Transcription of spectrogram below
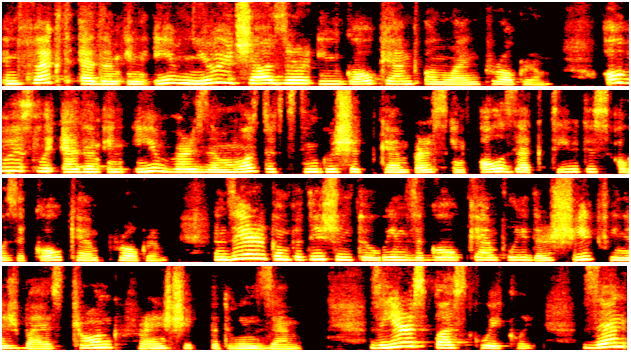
In fact, Adam and Eve knew each other in Go Camp online program. Obviously, Adam and Eve were the most distinguished campers in all the activities of the Go Camp program, and their competition to win the Go Camp leadership finished by a strong friendship between them. The years passed quickly. Then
